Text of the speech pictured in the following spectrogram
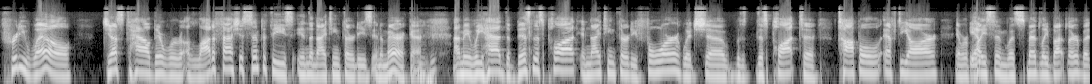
pretty well just how there were a lot of fascist sympathies in the 1930s in America. Mm-hmm. I mean, we had the business plot in 1934, which uh, was this plot to topple FDR and replace yep. him with Smedley Butler, but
